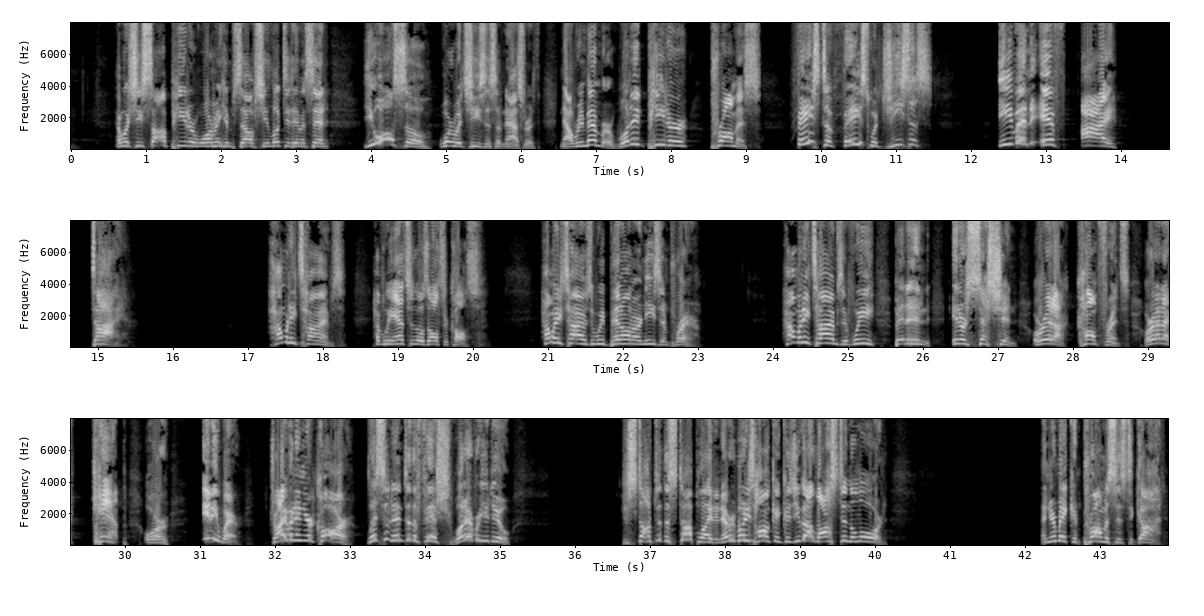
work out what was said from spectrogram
and when she saw Peter warming himself, she looked at him and said, you also were with Jesus of Nazareth. Now remember, what did Peter promise? Face to face with Jesus? Even if I die. How many times have we answered those altar calls? How many times have we been on our knees in prayer? How many times have we been in intercession or at a conference or at a camp or anywhere, driving in your car, listening to the fish, whatever you do. You stopped at the stoplight and everybody's honking because you got lost in the Lord. And you're making promises to God.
